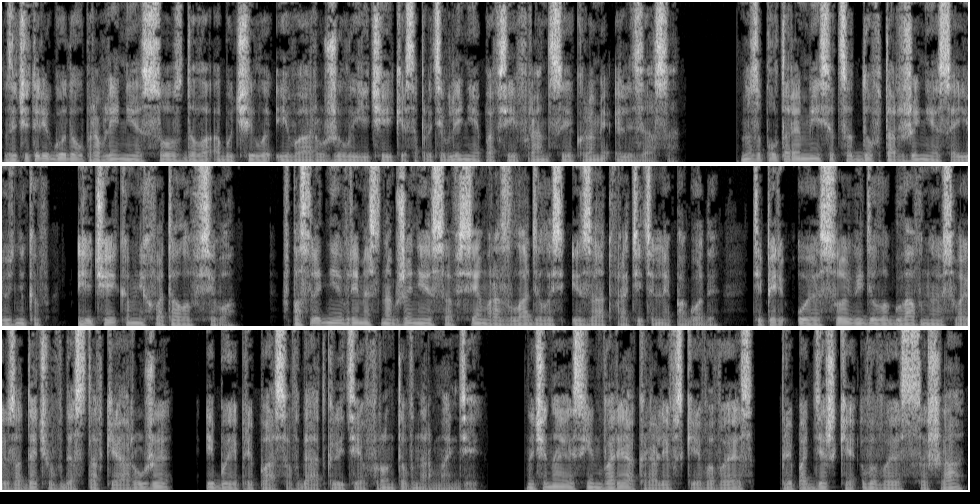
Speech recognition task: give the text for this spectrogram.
За четыре года управление создало, обучило и вооружило ячейки сопротивления по всей Франции, кроме Эльзаса. Но за полтора месяца до вторжения союзников ячейкам не хватало всего. В последнее время снабжение совсем разладилось из-за отвратительной погоды – Теперь УСО видела главную свою задачу в доставке оружия и боеприпасов до открытия фронта в Нормандии. Начиная с января королевские ВВС при поддержке ВВС США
